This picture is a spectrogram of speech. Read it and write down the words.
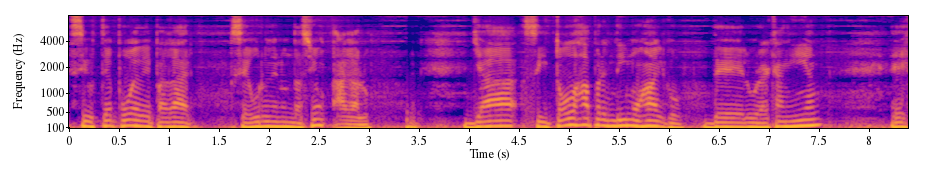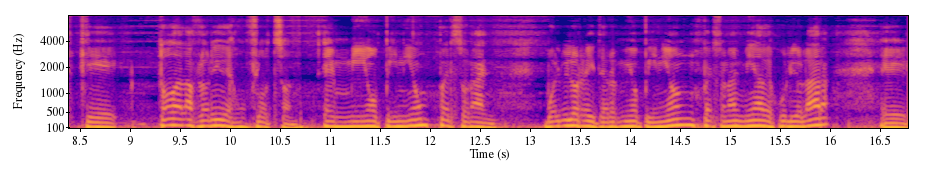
si usted puede pagar seguro de inundación, hágalo. Ya si todos aprendimos algo del huracán Ian, es que toda la Florida es un zone. En mi opinión personal, vuelvo y lo reitero, es mi opinión personal mía de Julio Lara. Eh,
